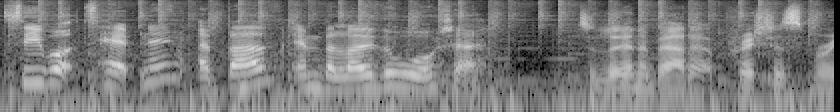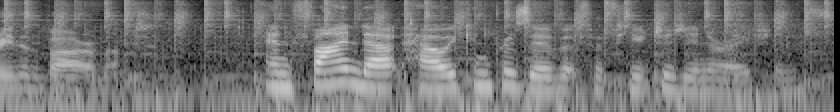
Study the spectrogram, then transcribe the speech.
See what's happening above and below the water. To learn about our precious marine environment. And find out how we can preserve it for future generations.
